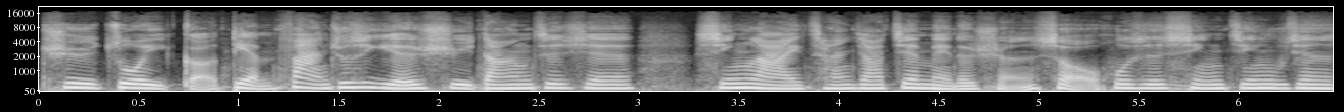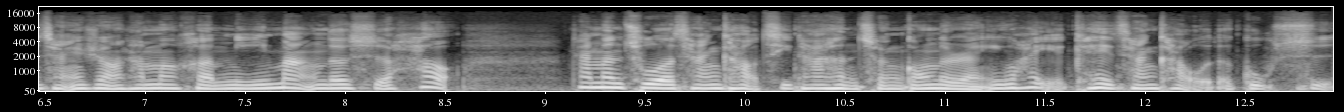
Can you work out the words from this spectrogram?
去做一个典范，就是也许当这些新来参加健美的选手，或是新进入健身产业选手，他们很迷茫的时候。他们除了参考其他很成功的人以外，也可以参考我的故事，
